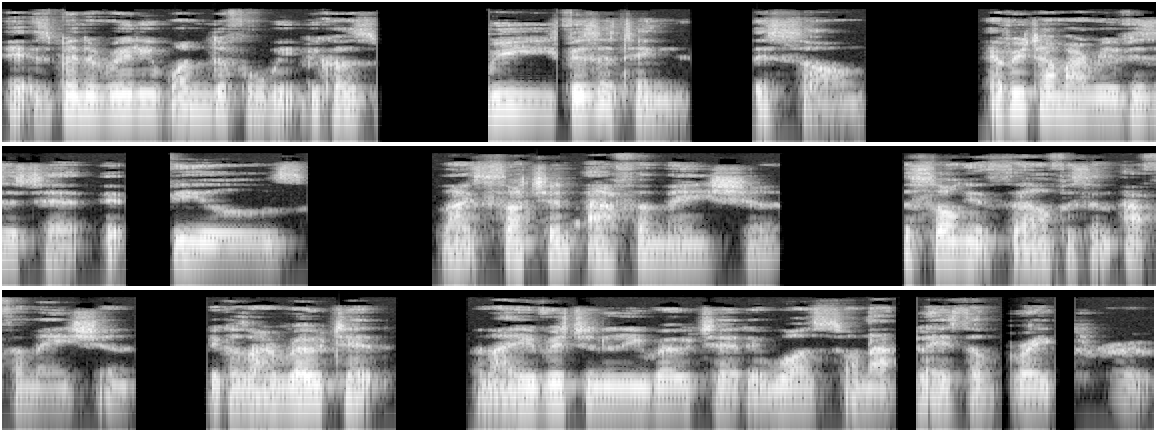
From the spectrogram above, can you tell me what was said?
It has been a really wonderful week because revisiting this song, every time I revisit it, it feels like such an affirmation. The song itself is an affirmation because I wrote it, when I originally wrote it, it was from that place of breakthrough,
